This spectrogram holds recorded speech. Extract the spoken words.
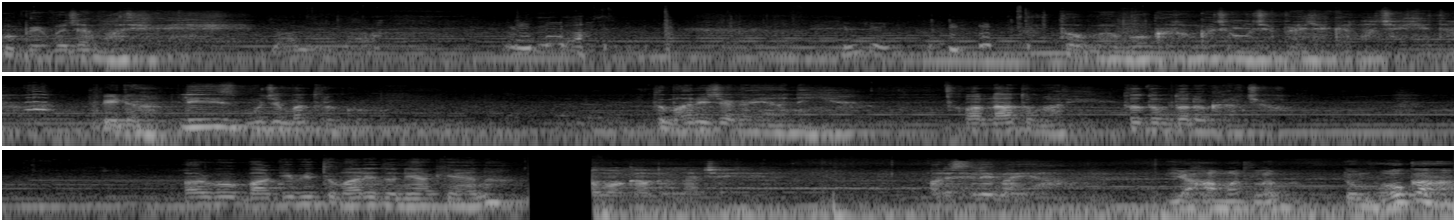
वो बेवजह मारी गई। तो मैं वो करूँगा जो मुझे पहले करना चाहिए था। पीटर प्लीज़ मुझे मत रखो। तुम्हारी जगह यहाँ नहीं है और ना तुम्हारी तो तुम दोनों घर जाओ। और वो बाकी भी तुम्हारी दुनिया के है ना मौका मिलना चाहिए। और इसलिए मैं यहाँ यहाँ मतलब? तुम हो कहाँ?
